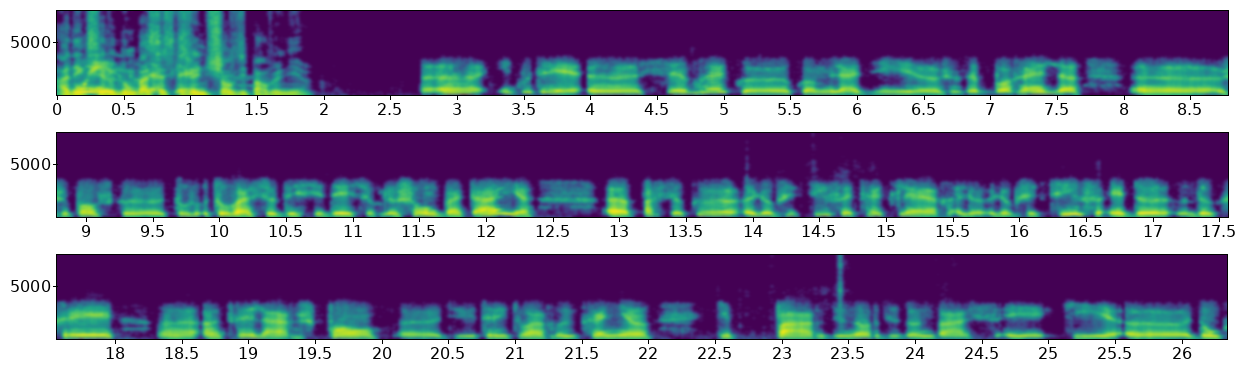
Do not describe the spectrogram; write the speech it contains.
annexer oui, le Donbass. Est-ce qu'ils ont une chance d'y parvenir? Écoutez, c'est vrai que, comme l'a dit Joseph Borrell, euh, je pense que tout, va se décider sur le champ de bataille euh, parce que l'objectif est très clair. L'objectif est de, de créer euh, un très large pan euh, du territoire ukrainien qui part du nord du Donbass et qui euh, donc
